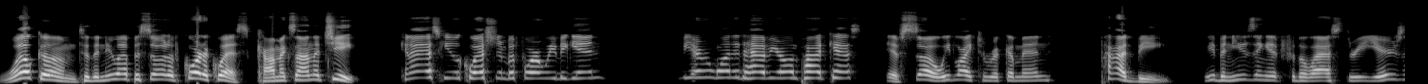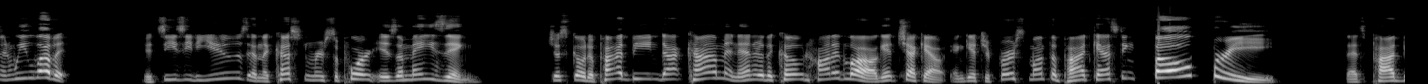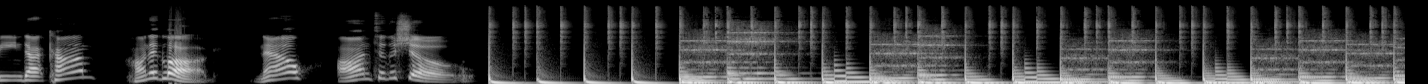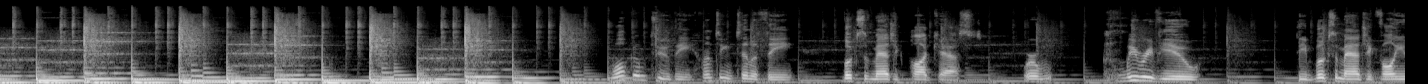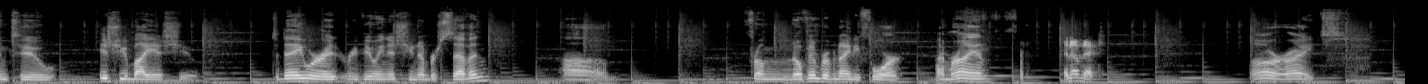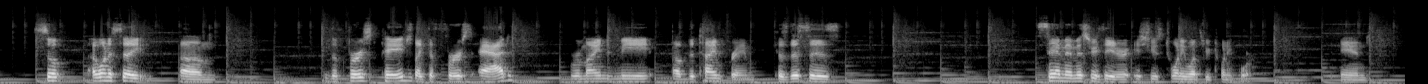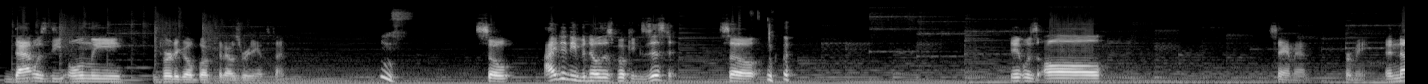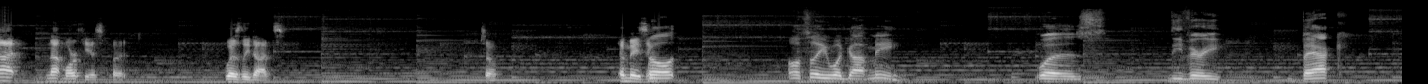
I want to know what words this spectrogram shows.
Welcome to the new episode of Quarter Quest Comics on the Cheap. Can I ask you a question before we begin? Have you ever wanted to have your own podcast? If so, we'd like to recommend Podbean. We've been using it for the last three years and we love it. It's easy to use and the customer support is amazing. Just go to podbean.com and enter the code Haunted Log at checkout and get your first month of podcasting for free. That's podbean.com Haunted Log. Now, on to the show. Welcome to the Hunting Timothy Books of Magic podcast, where we review the Books of Magic Volume 2, issue by issue. Today we're reviewing issue number 7 um, from November of 94. I'm Ryan. And I'm Nick. All right. So I want to say um, the first page, like the first ad, reminded me of the time frame because this is Sandman Mystery Theater issues 21 through 24. And that was the only Vertigo book that I was reading at the time. Hmm. So I didn't even know this book existed. So it was all Sandman for me. And not not Morpheus, but Wesley Dodds. So amazing. Well, I'll tell you what got me was the very back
